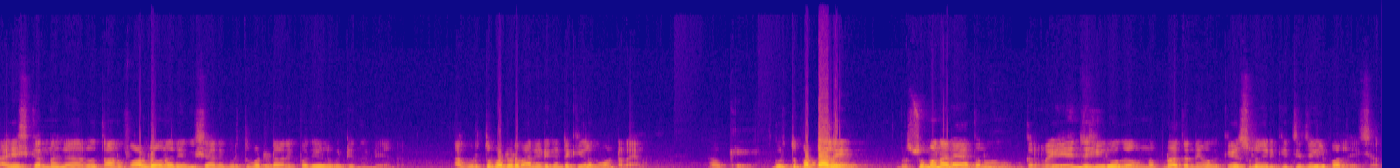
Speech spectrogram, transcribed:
రాజేష్ ఖన్నా గారు తాను ఫాల్ డౌన్ అనే విషయాన్ని గుర్తుపట్టడానికి పదేళ్ళు పట్టిందండి ఆయన. ఆ గుర్తుపట్టడమే అన్నిటికంటే కీలకం అంటారు ఆయన. ఓకే. గుర్తుపట్టాలి. ఇప్పుడు సుమన్ అనే అతను ఒక రేంజ్ హీరోగా ఉన్నప్పుడు అతన్ని ఒక కేసులో ఇరికించి జైలు పాలు చేశారు.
